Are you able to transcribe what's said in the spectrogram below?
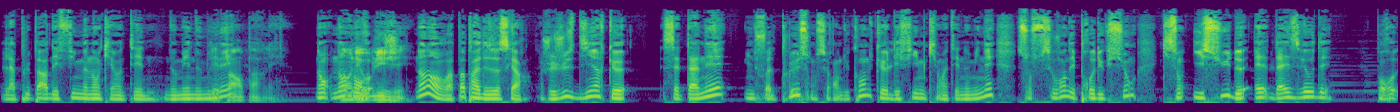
la plupart des films maintenant qui ont été nommés Je voulais nominés. pas en parler. Non, non, on non, est obligé. non, non, on va pas parler des Oscars. Je veux juste dire que cette année, une fois de plus, on s'est rendu compte que les films qui ont été nominés sont souvent des productions qui sont issues de, de la SVOD. Pour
